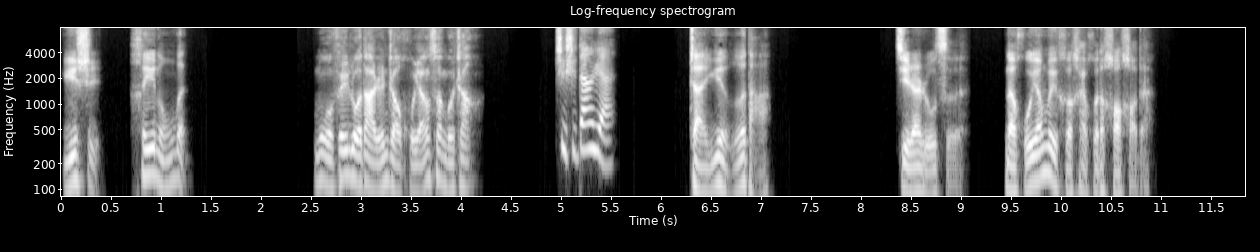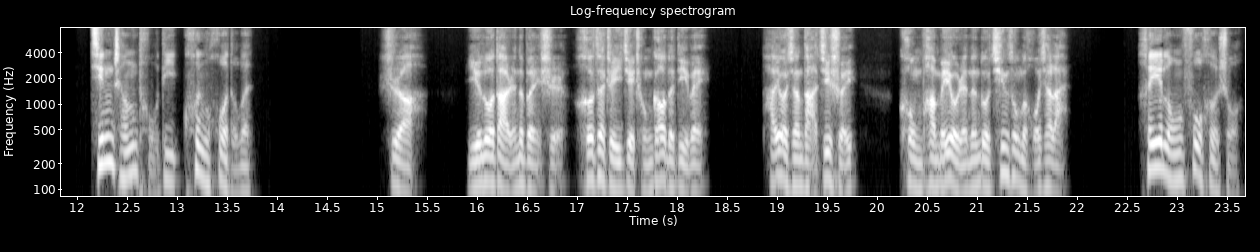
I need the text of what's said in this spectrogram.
于是。黑龙问：“莫非骆大人找胡杨算过账？”这是当然。展月娥答：“既然如此，那胡杨为何还活得好好的？”京城土地困惑的问：“是啊，以骆大人的本事和在这一界崇高的地位，他要想打击谁，恐怕没有人能够轻松的活下来。”黑龙附和说。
